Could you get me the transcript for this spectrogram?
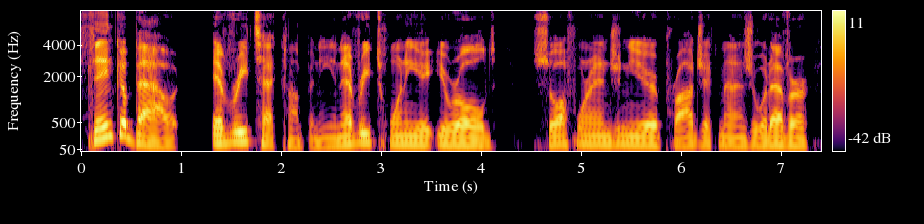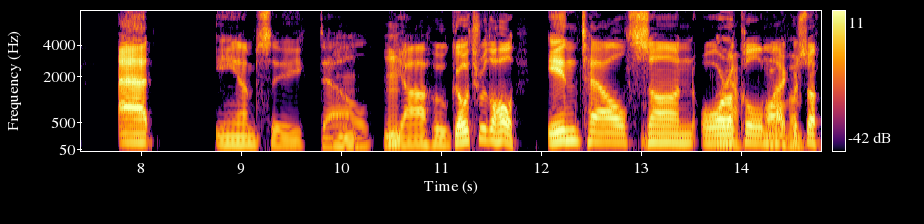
Think about every tech company and every 28 year old software engineer, project manager, whatever, at EMC, Dell, Mm. Yahoo. Go through the whole Intel, Sun, Oracle, them. Microsoft.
